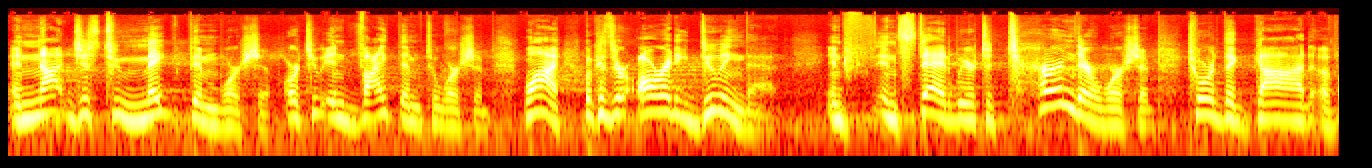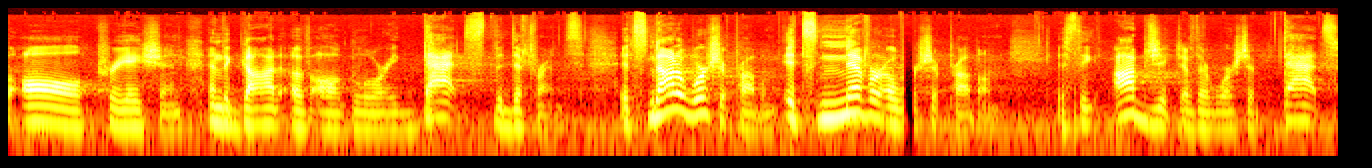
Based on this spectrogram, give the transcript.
and not just to make them worship or to invite them to worship. Why? Because they're already doing that. In, instead, we are to turn their worship toward the God of all creation and the God of all glory. That's the difference. It's not a worship problem, it's never a worship problem. It's the object of their worship. That's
